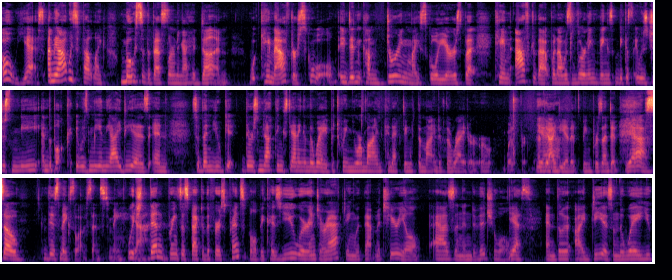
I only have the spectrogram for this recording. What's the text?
oh, yes. I mean, I always felt like most of the best learning I had done came after school. It didn't come during my school years, but came after that when I was learning things because it was just me and the book. It was me and the ideas. And so then you get, there's nothing standing in the way between your mind connecting with the mind of the writer or whatever, the idea that's being presented. Yeah. So this makes a lot of sense to me. Which yeah. then brings us back to the first principle because you were interacting with that material as an individual. Yes. And the ideas and the way you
